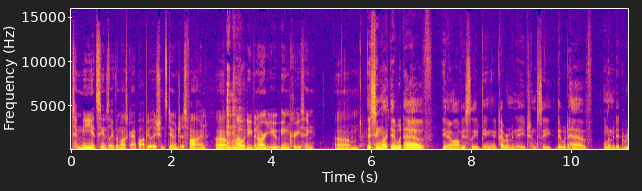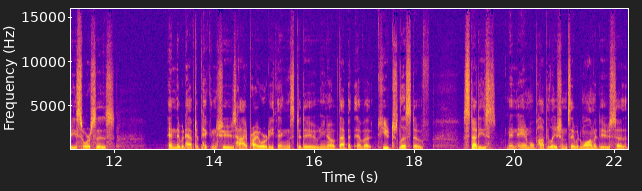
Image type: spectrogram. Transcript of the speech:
to me, it seems like the muskrat population's doing just fine. Um, I would even argue increasing. Um, they seem like they would have, you know, obviously being a government agency, they would have limited resources and they would have to pick and choose high priority things to do. You know, I bet they have a huge list of studies and animal populations they would want to do. So that,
